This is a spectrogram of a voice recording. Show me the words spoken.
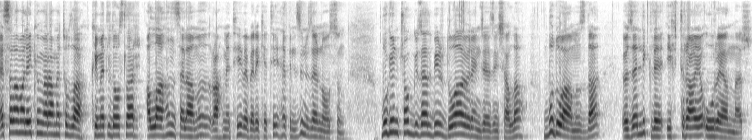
Esselamu Aleyküm ve Rahmetullah. Kıymetli dostlar, Allah'ın selamı, rahmeti ve bereketi hepinizin üzerine olsun. Bugün çok güzel bir dua öğreneceğiz inşallah. Bu duamızda özellikle iftiraya uğrayanlar,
